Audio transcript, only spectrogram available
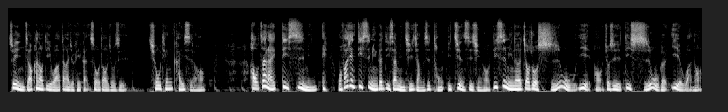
所以你只要看到地瓜，大概就可以感受到就是秋天开始了哈。好，再来第四名。哎，我发现第四名跟第三名其实讲的是同一件事情哦。第四名呢叫做十五夜哦，就是第十五个夜晚哦。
